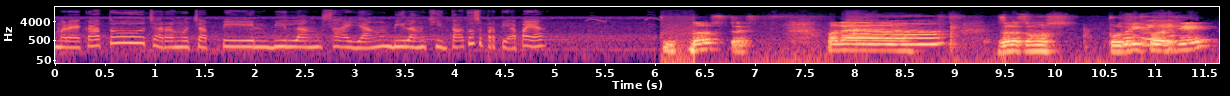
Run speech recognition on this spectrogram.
mereka tuh cara ngucapin bilang sayang bilang cinta tuh seperti apa ya Dos, tres. Hola. Nosotros somos Pudri Jorge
